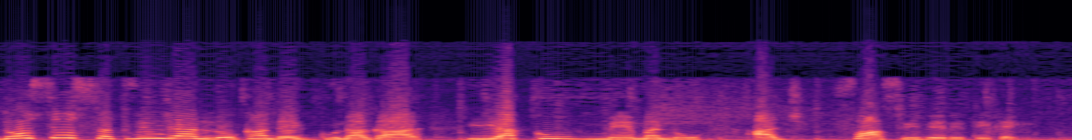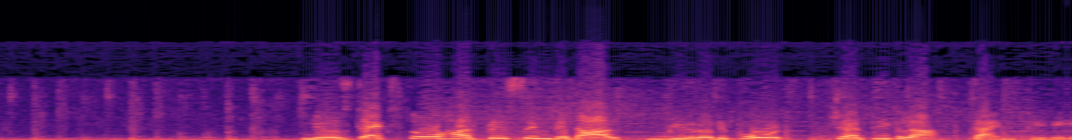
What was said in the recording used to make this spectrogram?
257 ਲੋਕਾਂ ਦੇ ਗੁਨਾਹਗਾਰ ਯਾਕੂਬ ਮੇਮਨ ਨੂੰ ਅੱਜ ਫਾਂਸੀ ਦੇ ਦਿੱਤੀ ਗਈ। ਨਿਊਜ਼ ਡੈਸਕ ਤੋਂ ਹਰਪ੍ਰੀਤ ਸਿੰਘ ਦੇ ਨਾਲ ਬਿਊਰੋ ਰਿਪੋਰਟ ਚੜ੍ਹਦੀ ਕਲਾ ਟਾਈਮ ਟੀਵੀ।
